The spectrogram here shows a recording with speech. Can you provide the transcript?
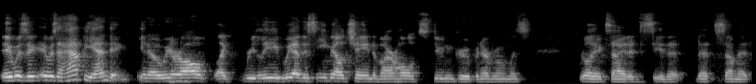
it was a, it was a happy ending. You know, we were all like relieved. We had this email chain of our whole student group, and everyone was really excited to see that that summit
